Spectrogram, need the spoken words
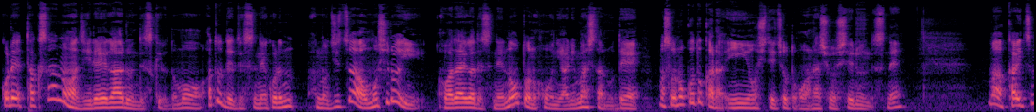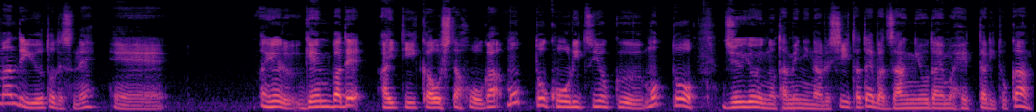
これ、たくさんの事例があるんですけれども、後でですね、これ、あの、実は面白い話題がですね、ノートの方にありましたので、まあ、そのことから引用してちょっとお話をしてるんですね。まあ、かいつまんで言うとですね、えー、いわゆる現場で IT 化をした方がもっと効率よく、もっと従業員のためになるし、例えば残業代も減ったりとか、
